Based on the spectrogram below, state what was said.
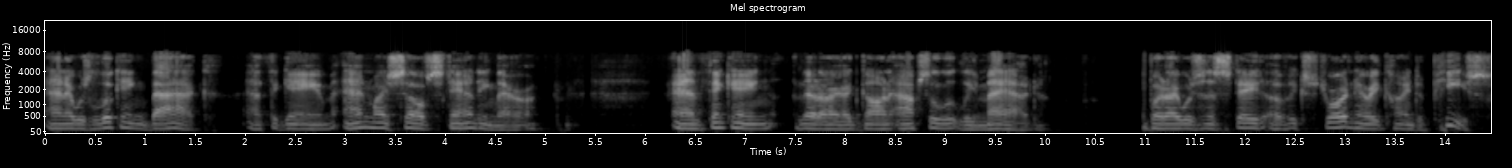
And I was looking back at the game and myself standing there and thinking that I had gone absolutely mad. But I was in a state of extraordinary kind of peace.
